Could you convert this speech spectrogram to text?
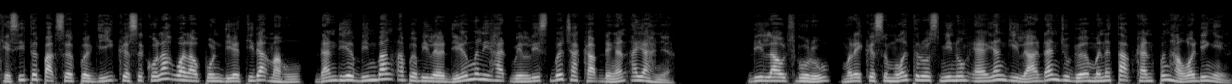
Casey terpaksa pergi ke sekolah walaupun dia tidak mahu, dan dia bimbang apabila dia melihat Willis bercakap dengan ayahnya. Di Laut Guru, mereka semua terus minum air yang gila dan juga menetapkan penghawa dingin.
